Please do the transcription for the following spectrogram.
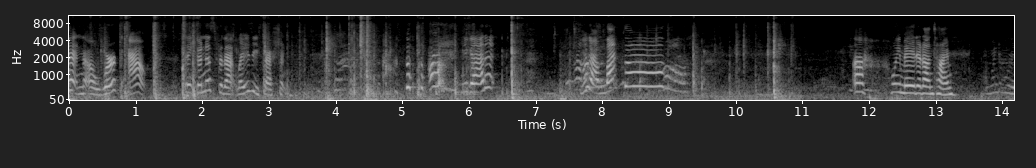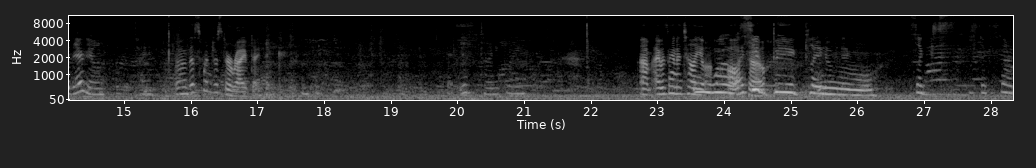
Getting a workout. Thank goodness for that lazy session. you got it? You got muscles! Uh, we made it on time. I wonder where they're going. Uh, this one just arrived, I think. That is a tiny plane. Um, I was going to tell you Wow, also. I see a big plane over there. It's like, it's like so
